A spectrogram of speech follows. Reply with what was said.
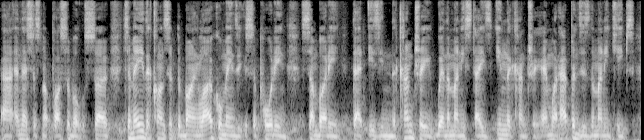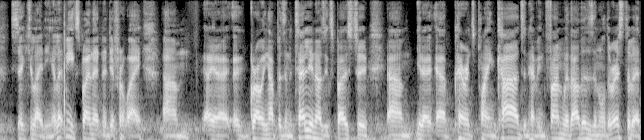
uh, and that's just not possible possible. So to me, the concept of buying local means that you're supporting somebody that is in the country where the money stays in the country. And what happens is the money keeps circulating. And let me explain that in a different way. Um, you know, uh, growing up as an Italian, I was exposed to, um, you know, our parents playing cards and having fun with others and all the rest of it.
